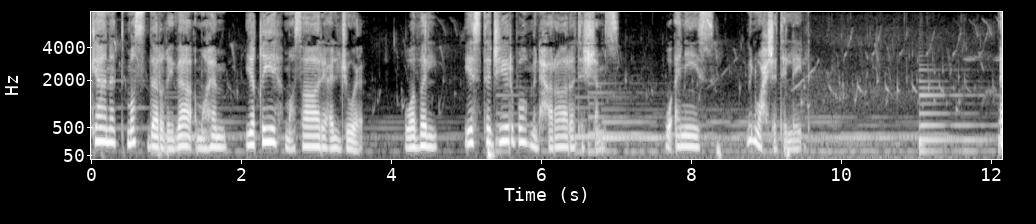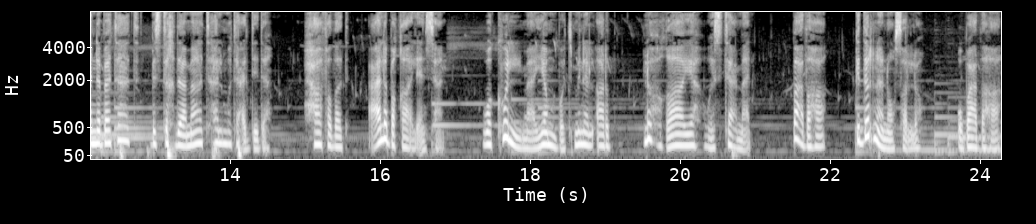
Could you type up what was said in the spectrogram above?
كانت مصدر غذاء مهم يقيه مصارع الجوع وظل يستجير به من حرارة الشمس وأنيس من وحشة الليل. النباتات باستخداماتها المتعددة حافظت على بقاء الإنسان وكل ما ينبت من الأرض له غاية واستعمال بعضها قدرنا نوصل له وبعضها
